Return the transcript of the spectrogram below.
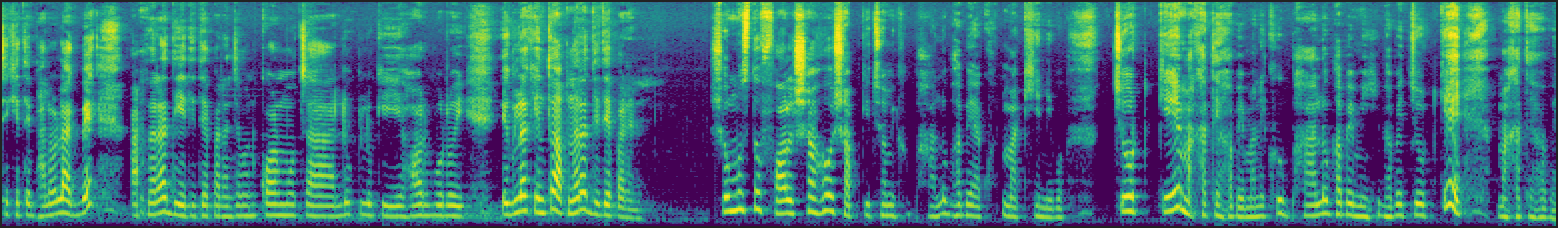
যে খেতে ভালো লাগবে, আপনারা দিয়ে দিতে পারেন। যেমন কর্মচা, লুকলুকি, হরবরই, এগুলো কিন্তু আপনারা দিতে পারেন। সমস্ত ফলসহ সব কিছু আমি খুব ভালোভাবে এখন মাখিয়ে নেব। চটকে মাখাতে হবে মানে খুব ভালোভাবে, মিহিভাবে চটকে মাখাতে হবে।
